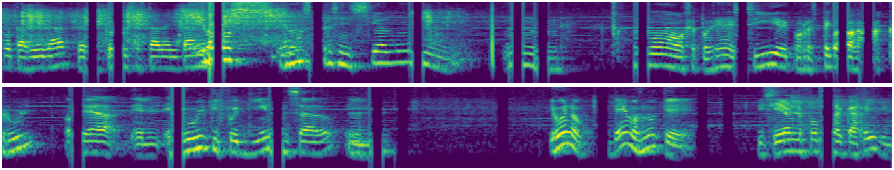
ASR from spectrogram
poca vida, pero se está aventando. Hemos, hemos presenciado un, un- ¿Cómo se podría decir con respecto a, a Krul? O sea, el, el ulti fue bien lanzado. Y, y bueno, vemos, ¿no? Que hicieron el foco al carril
